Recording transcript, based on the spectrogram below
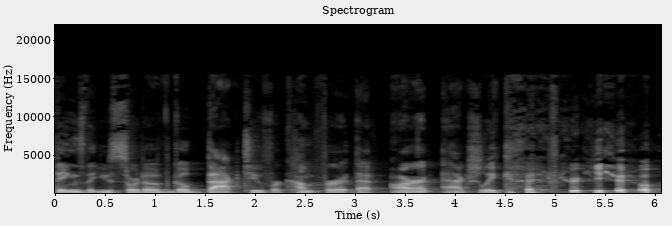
things that you sort of go back to for comfort that aren't actually good for you.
